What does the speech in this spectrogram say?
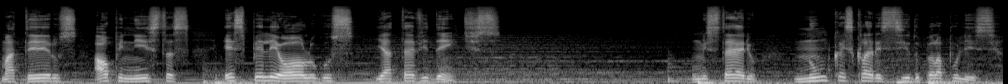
mateiros, alpinistas, espeleólogos e até videntes. Um mistério nunca esclarecido pela polícia.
